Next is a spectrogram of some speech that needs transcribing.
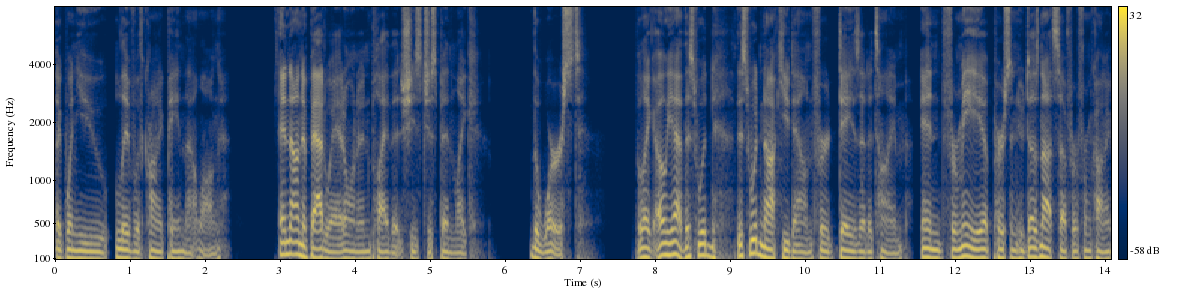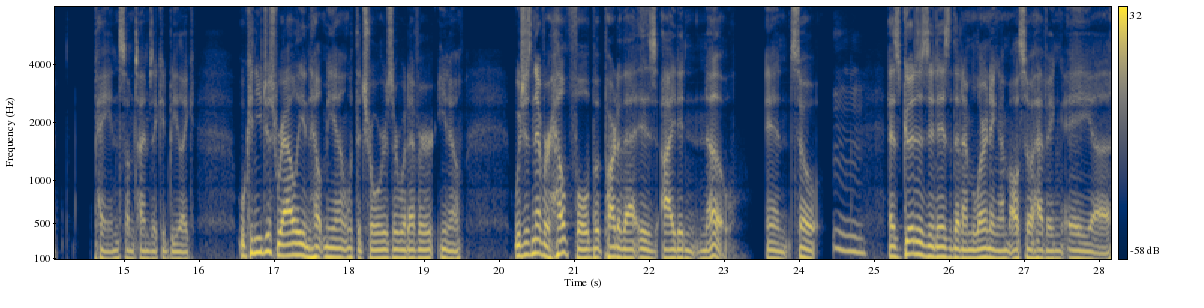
Like when you live with chronic pain that long. And not in a bad way. I don't want to imply that she's just been like the worst but like oh yeah this would this would knock you down for days at a time and for me a person who does not suffer from chronic pain sometimes it could be like well can you just rally and help me out with the chores or whatever you know which is never helpful but part of that is i didn't know and so Mm. as good as it is that i'm learning i'm also having a uh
